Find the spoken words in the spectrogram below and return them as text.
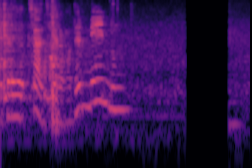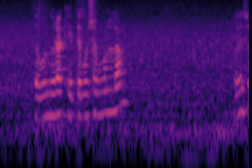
এটাই হচ্ছে আজকের আমাদের মেনু তো বন্ধুরা খেতে বসে বললাম। বুঝেছ?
